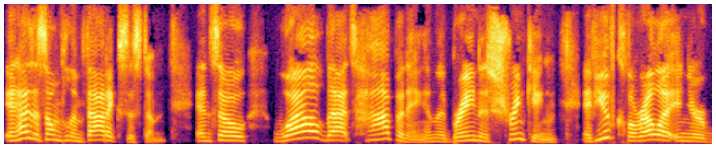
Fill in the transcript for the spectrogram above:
It has its own lymphatic system, and so while that's happening and the brain is shrinking if you have chlorella in your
